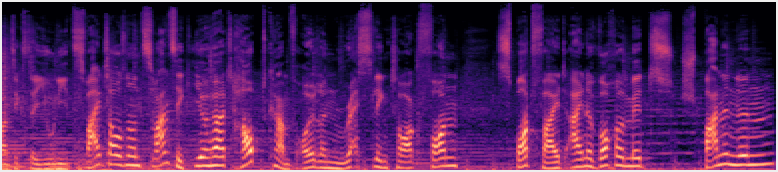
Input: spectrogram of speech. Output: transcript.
21. Juni 2020. Ihr hört Hauptkampf, euren Wrestling Talk von Spotfight. Eine Woche mit spannenden,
